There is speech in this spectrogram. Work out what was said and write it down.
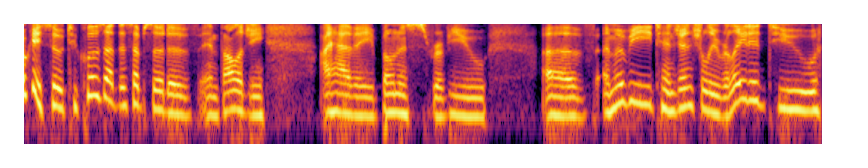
Okay, so to close out this episode of Anthology, I have a bonus review of a movie tangentially related to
